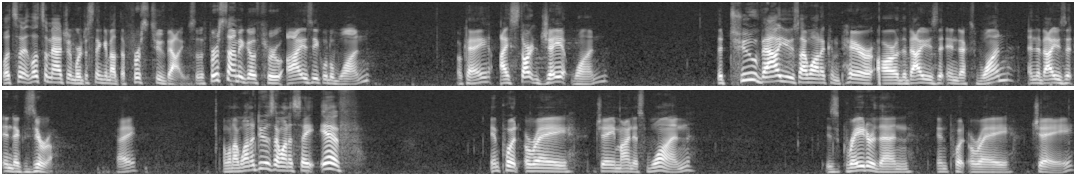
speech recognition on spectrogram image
Let's, uh, let's imagine we're just thinking about the first two values. So the first time we go through, i is equal to one, okay? I start j at one. The two values I wanna compare are the values at index one and the values at index zero, okay? And what I wanna do is I wanna say if input array j minus one is greater than input array j,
